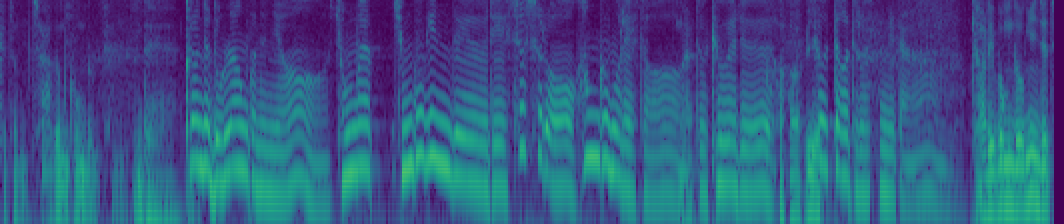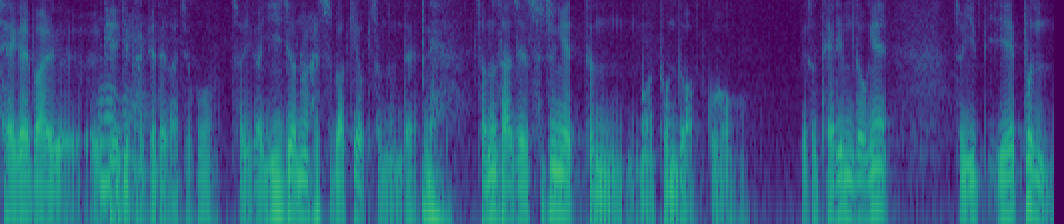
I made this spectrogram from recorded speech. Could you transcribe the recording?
이렇게 좀 작은 공동체입니다. 네. 그런데 놀라운 거는요. 정말 중국인들이 스스로 헌금을 해서 네. 또 교회를 예. 세웠다고 들었습니다. 가리봉동이 이제 재개발 계획이 네네. 발표돼 가지고 저희가 이전을 할 수밖에 없었는데 네. 저는 사실 수중에 든 뭐 돈도 없고 그래서 대림동에 좀 이- 예쁜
